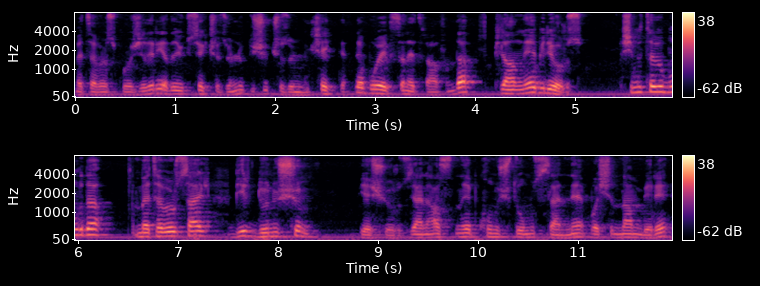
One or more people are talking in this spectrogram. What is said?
Metaverse projeleri ya da yüksek çözünürlük, düşük çözünürlük şeklinde bu eksen etrafında planlayabiliyoruz. Şimdi tabii burada metaversal bir dönüşüm yaşıyoruz. Yani aslında hep konuştuğumuz senle başından beri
